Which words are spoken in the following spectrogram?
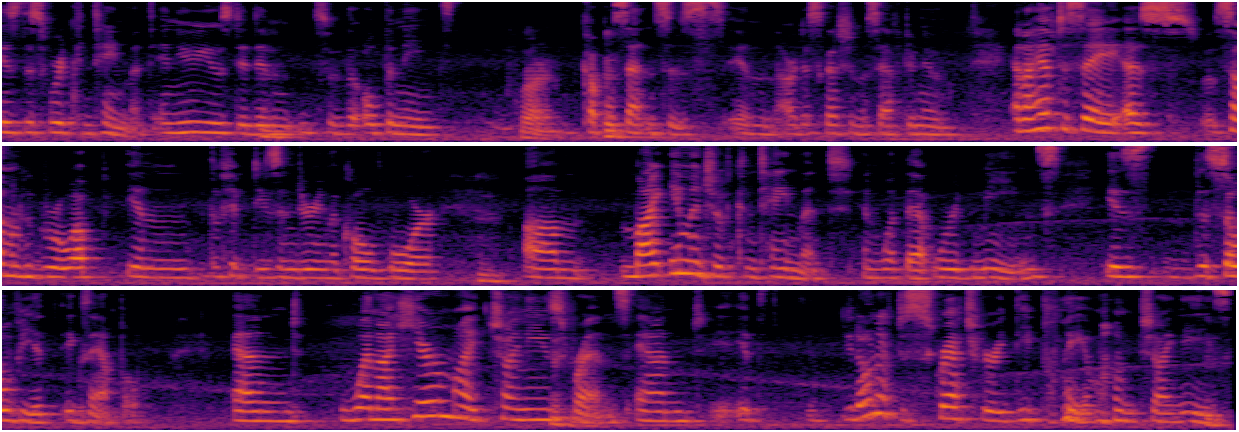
is this word containment, and you used it in mm-hmm. sort of the opening right. couple sentences in our discussion this afternoon. And I have to say, as someone who grew up in the 50s and during the Cold War, mm-hmm. um, my image of containment and what that word means is the Soviet example. And when I hear my Chinese mm-hmm. friends, and it's you don't have to scratch very deeply among Chinese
